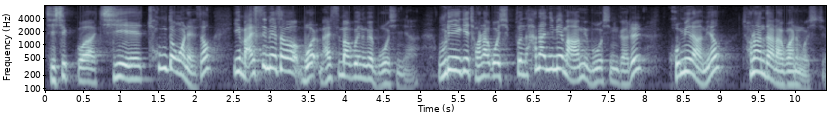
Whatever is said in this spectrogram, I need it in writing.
지식과 지혜의 총동원해서 이 말씀에서 뭐, 말씀하고 있는 게 무엇이냐, 우리에게 전하고 싶은 하나님의 마음이 무엇인가를 고민하며 전한다라고 하는 것이죠.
